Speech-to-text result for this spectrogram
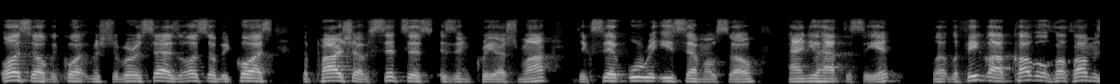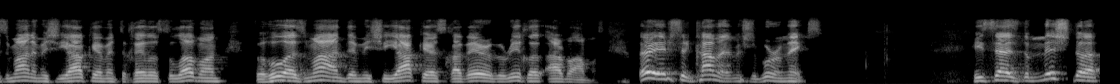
Also, because Mishnah Berurah says, also because the parsha of sitzis is in kriyashma, diksiv uri isem also, and you have to see it. Very interesting comment Mishnah Berurah makes. He says the Mishnah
